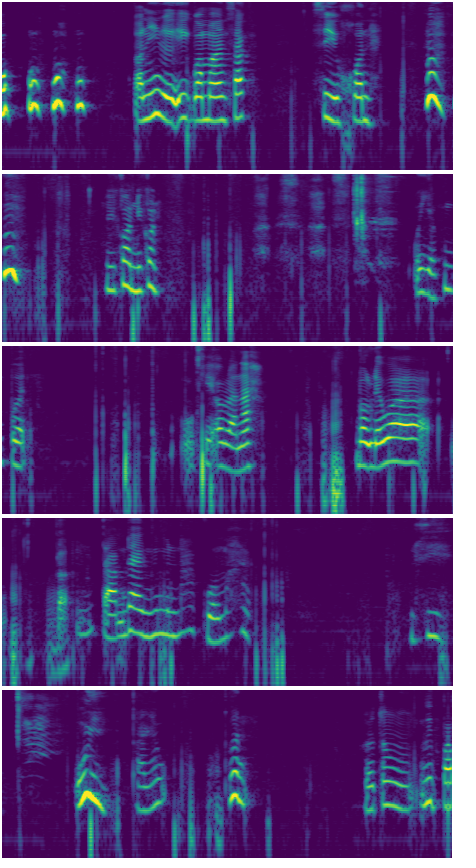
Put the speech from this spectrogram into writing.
วู้วู้วู้วู้ตอนนี้เหลืออีกประมาณสักสี่คนนี่ก่อนนี่ก่อน อ้ยอย่าเพิ่งเปิด โอเคเอาละนะ บอกเลยว่าตามแดงนี่มันน่ากลัวมากดูสิอุ้ยตายแล้วเพื่อน เราต้องรีบไป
